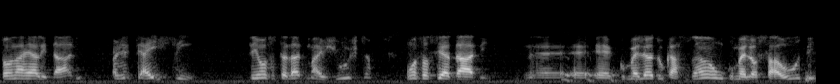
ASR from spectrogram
tornar realidade a gente aí sim ter uma sociedade mais justa, uma sociedade né, é, é, com melhor educação, com melhor saúde.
